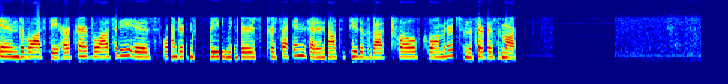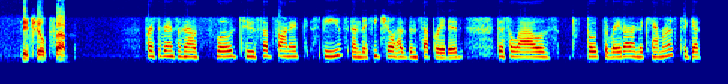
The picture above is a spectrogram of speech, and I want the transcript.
in the velocity. Our current velocity is 440 meters per second at an altitude of about 12 kilometers from the surface of Mars. Heat shield sep. Perseverance is now slowed to subsonic speeds and the heat shield has been separated. This allows both the radar and the cameras to get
